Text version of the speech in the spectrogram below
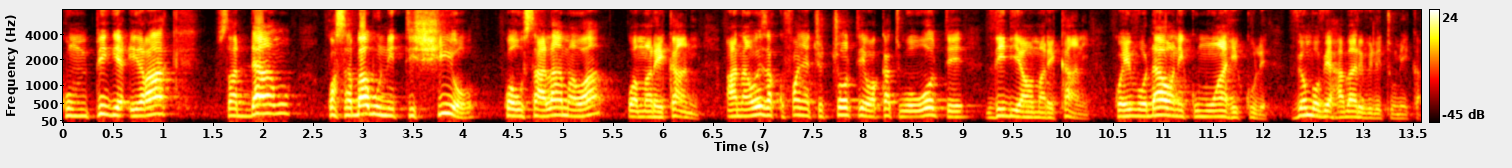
kumpiga Iraq Saddam kwa sababu ni tishio kwa usalama wa, wa Marekani. Anaweza kufanya chochote wakati wowote dhidi ya Wamarekani. Kwa hivyo dawa ni kumwahi kule. Vyombo vya habari vilitumika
